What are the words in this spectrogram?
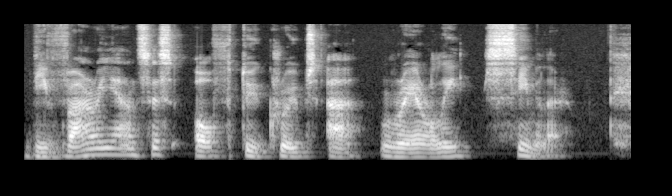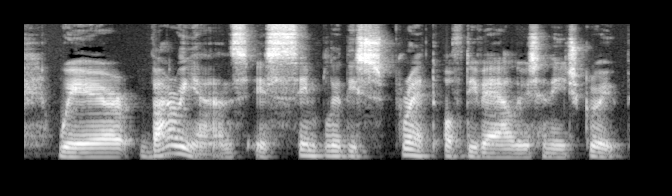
the variances of two groups are rarely similar, where variance is simply the spread of the values in each group.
